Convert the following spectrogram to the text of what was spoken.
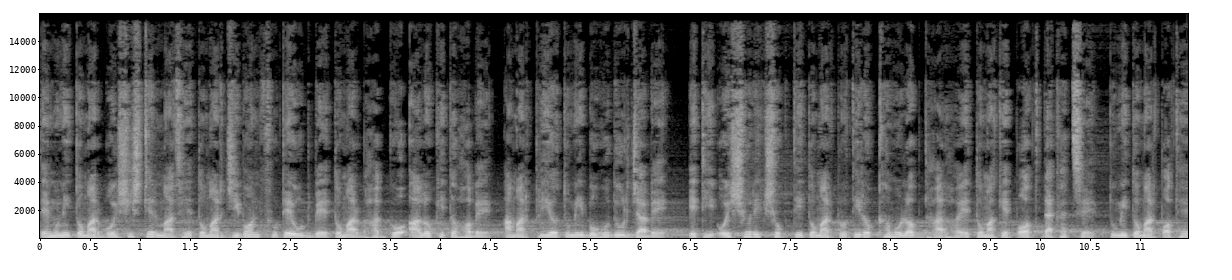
তেমনি তোমার বৈশিষ্ট্যের মাঝে তোমার জীবন ফুটে উঠবে, তোমার ভাগ্য আলোকিত হবে। আমার প্রিয়, তুমি বহুদূর যাবে। এটি ঐশ্বরিক শক্তি তোমার প্রতিরক্ষামূলক ধার হয়ে তোমাকে পথ দেখাচ্ছে। তুমি তোমার পথে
